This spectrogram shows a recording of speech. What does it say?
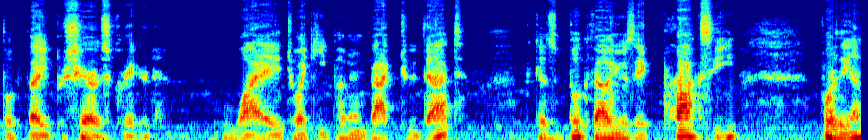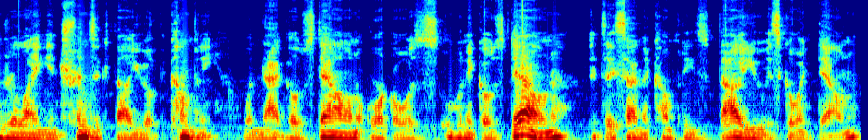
book value per share is created. Why do I keep coming back to that? Because book value is a proxy for the underlying intrinsic value of the company. When that goes down or goes when it goes down, it's a sign the company's value is going down.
